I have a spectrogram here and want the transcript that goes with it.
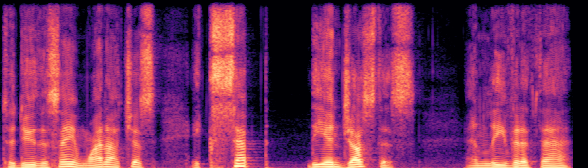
to do the same. Why not just accept the injustice and leave it at that?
